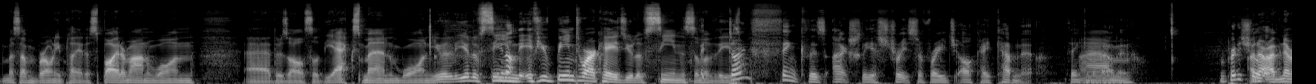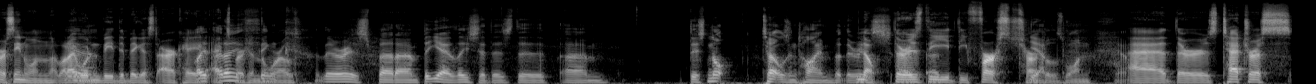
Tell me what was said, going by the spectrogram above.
myself and Brony played a Spider-Man one. Uh, there's also the X Men one. You'll you'll have seen know- if you've been to arcades, you'll have seen some of these. I don't think there's actually a Streets of Rage arcade cabinet. Thinking about it. I'm pretty I sure. that- I've never seen one, but I wouldn't be the biggest arcade I, I expert don't in the world. there is, but um, but yeah, like you said, there's the um, there's not Turtles in Time, but there is No, there uh, is the the first Turtles one. Yeah. Uh, there's Tetris,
